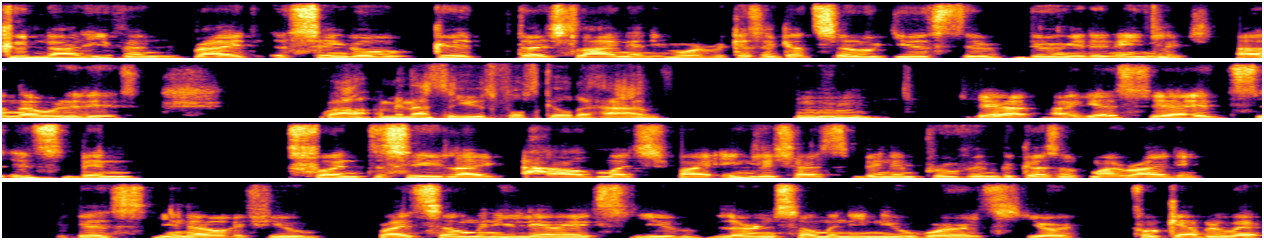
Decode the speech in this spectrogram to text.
could not even write a single good Dutch line anymore because I got so used to doing it in English. I don't know what it is. Wow, I mean that's a useful skill to have. Mm-hmm. Yeah, I guess. Yeah, it's it's been fun to see like how much my English has been improving because of my writing. Because you know, if you write so many lyrics, you learn so many new words. Your vocabulary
